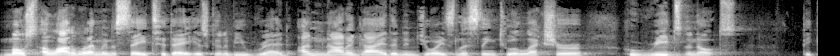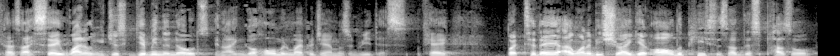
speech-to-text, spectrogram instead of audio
Most, a lot of what I'm going to say today is going to be read. I'm not a guy that enjoys listening to a lecturer who reads the notes because I say, why don't you just give me the notes and I can go home in my pajamas and read this, okay? But today I want to be sure I get all the pieces of this puzzle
